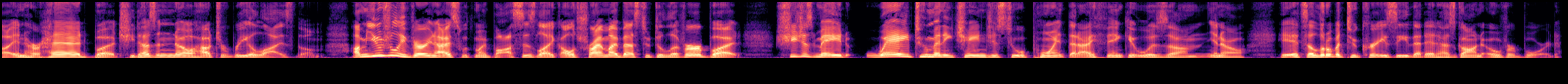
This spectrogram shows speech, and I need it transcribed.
uh, in her head, but she doesn't know how to realize them. I'm usually very nice with my bosses, like I'll try my best to deliver, but she just made way too many changes to a point that I think it was, um, you know, it's a little bit too crazy that it has gone overboard.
